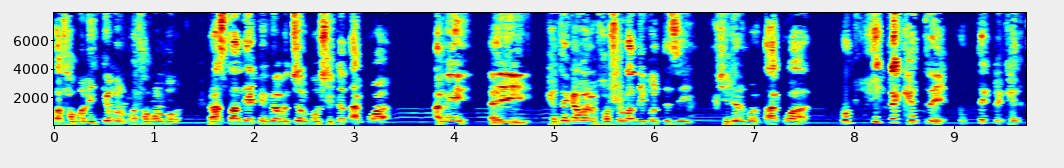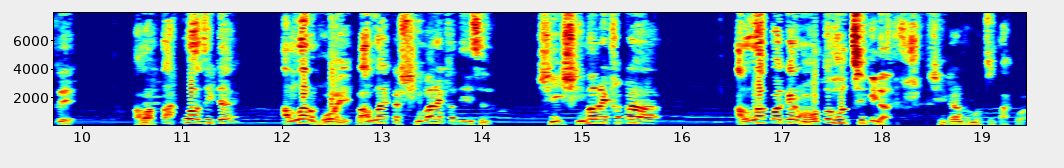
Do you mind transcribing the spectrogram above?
কথা বলি, কেমন কথা বলব, রাস্তা দিয়ে কীভাবে চলবো, সেটা তাকুয়া আমি এই খেতে কামারে ফসল আদি করতেছি, সেটার উপর তাকুয়া প্রত্যেকটা ক্ষেত্রে প্রত্যেকটা ক্ষেত্রে আমার তাকুয়া যেটা আল্লাহর ভয় বা আল্লাহ একটা সীমারেখা দিয়েছেন। সেই সীমারেখাটা আল্লাহ পাকের মতো হচ্ছে কিনা, সেটার নাম হচ্ছে তাকুয়া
